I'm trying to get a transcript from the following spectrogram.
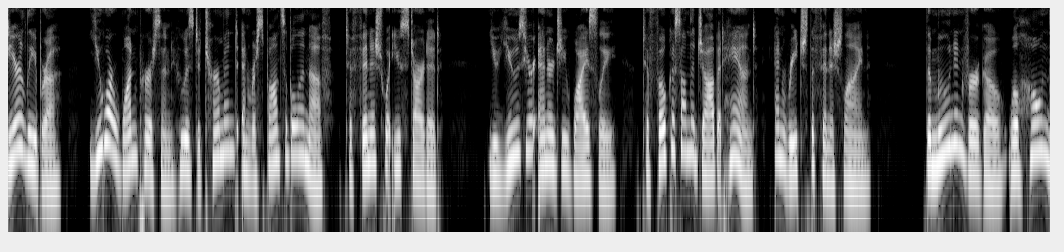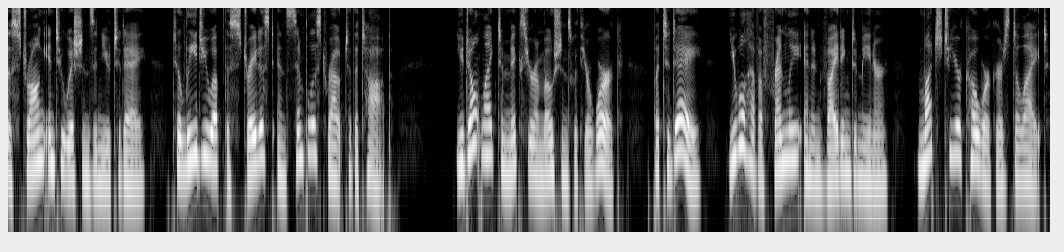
Dear Libra, you are one person who is determined and responsible enough to finish what you started. You use your energy wisely to focus on the job at hand and reach the finish line. The moon in Virgo will hone the strong intuitions in you today to lead you up the straightest and simplest route to the top. You don't like to mix your emotions with your work, but today you will have a friendly and inviting demeanor, much to your coworkers' delight.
